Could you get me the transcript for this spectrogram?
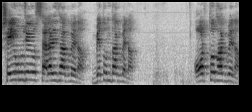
সেই অনুযায়ী ওর স্যালারি থাকবে না বেতন থাকবে না অর্থ থাকবে না।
